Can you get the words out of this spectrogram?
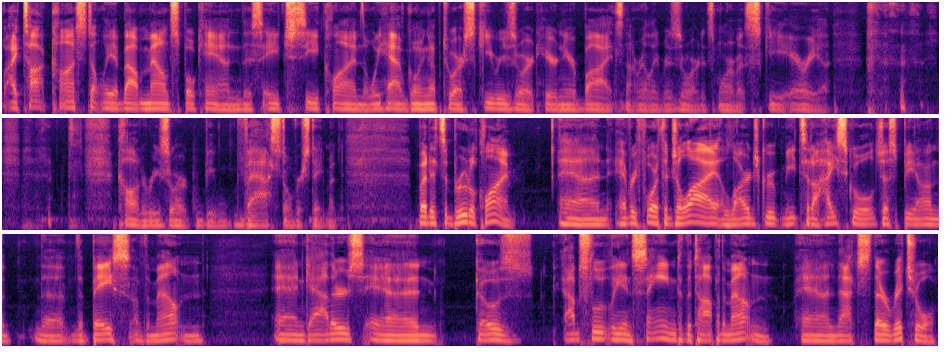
I talk constantly about Mount Spokane, this HC climb that we have going up to our ski resort here nearby. It's not really a resort, it's more of a ski area. Call it a resort would be vast overstatement. But it's a brutal climb. And every 4th of July, a large group meets at a high school just beyond the, the, the base of the mountain and gathers and goes absolutely insane to the top of the mountain, and that's their ritual.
